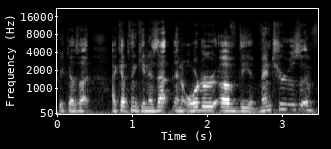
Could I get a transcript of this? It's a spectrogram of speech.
because I, I kept thinking, is that an order of the adventures of,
